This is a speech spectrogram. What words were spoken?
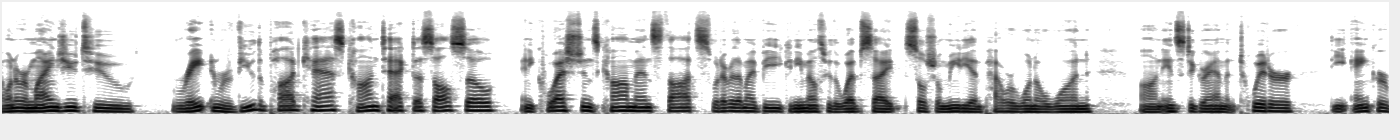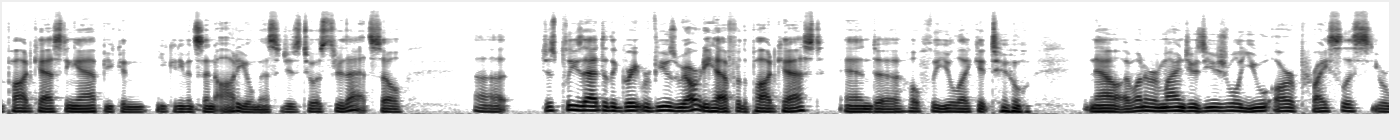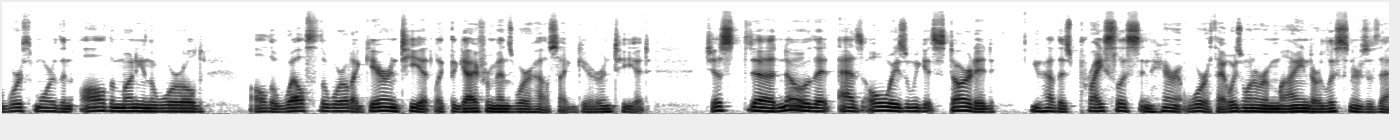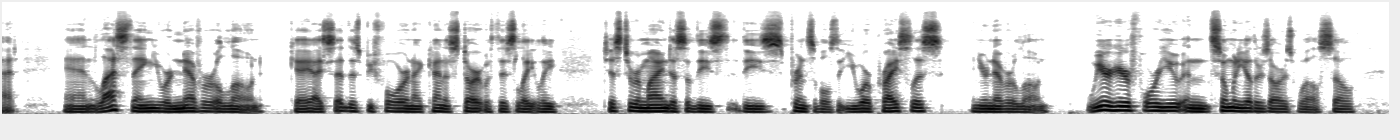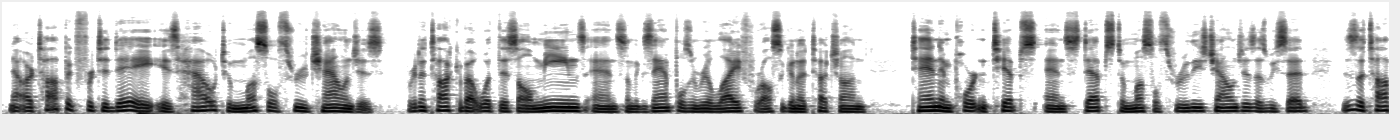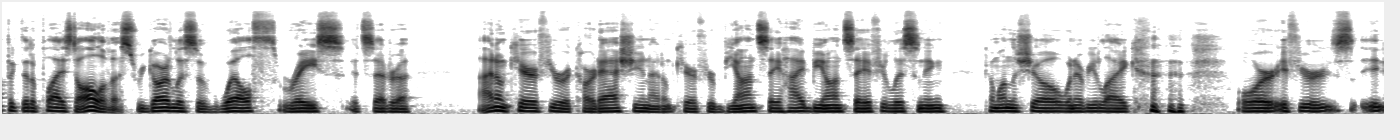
I want to remind you to rate and review the podcast, contact us also. Any questions, comments, thoughts, whatever that might be, you can email through the website, social media, Empower 101 on Instagram and Twitter, the Anchor podcasting app. You can you can even send audio messages to us through that. So uh, just please add to the great reviews we already have for the podcast, and uh, hopefully you like it too. Now, I want to remind you, as usual, you are priceless. You're worth more than all the money in the world, all the wealth of the world. I guarantee it. Like the guy from Men's Wearhouse, I guarantee it. Just uh, know that, as always, when we get started, you have this priceless inherent worth. I always want to remind our listeners of that. And last thing, you are never alone. Okay, I said this before, and I kind of start with this lately, just to remind us of these these principles that you are priceless and you're never alone. We are here for you, and so many others are as well. So now our topic for today is how to muscle through challenges. We're going to talk about what this all means and some examples in real life. We're also going to touch on 10 important tips and steps to muscle through these challenges. As we said, this is a topic that applies to all of us, regardless of wealth, race, etc. I don't care if you're a Kardashian. I don't care if you're Beyonce. Hi, Beyonce, if you're listening, come on the show whenever you like. or if you're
